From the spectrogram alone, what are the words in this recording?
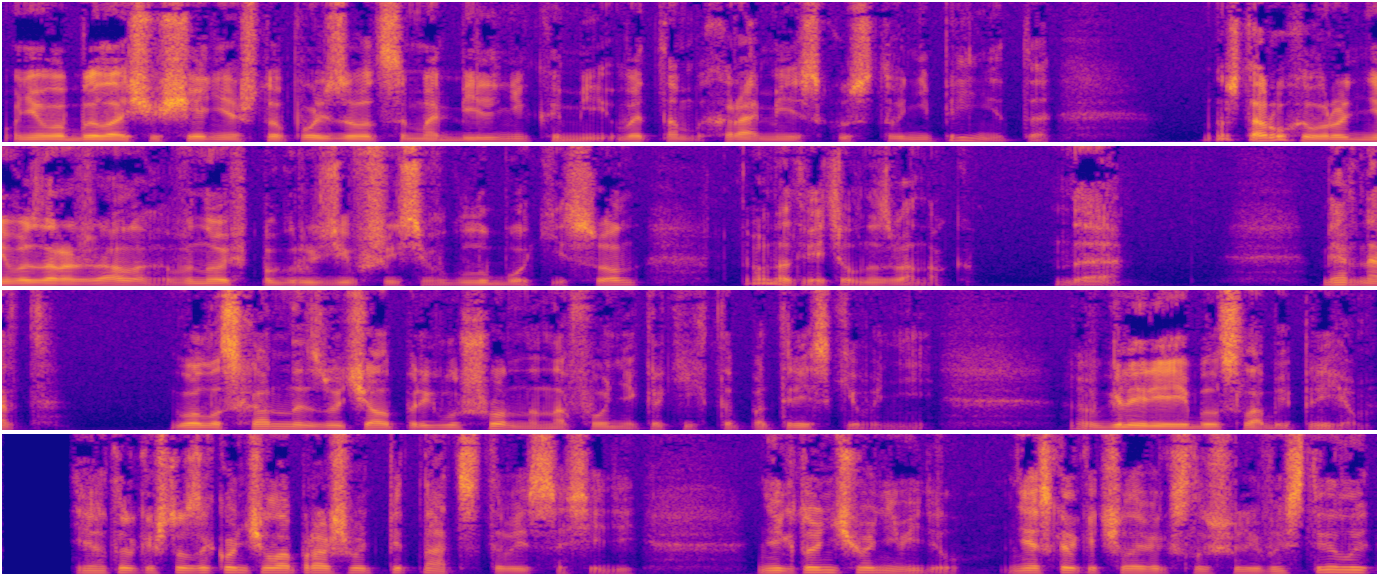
У него было ощущение, что пользоваться мобильниками в этом храме искусства не принято. Но старуха вроде не возражала, вновь погрузившись в глубокий сон, он ответил на звонок. — Да. — Бернард, Голос Ханны звучал приглушенно на фоне каких-то потрескиваний. В галерее был слабый прием. Я только что закончил опрашивать пятнадцатого из соседей. Никто ничего не видел. Несколько человек слышали выстрелы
